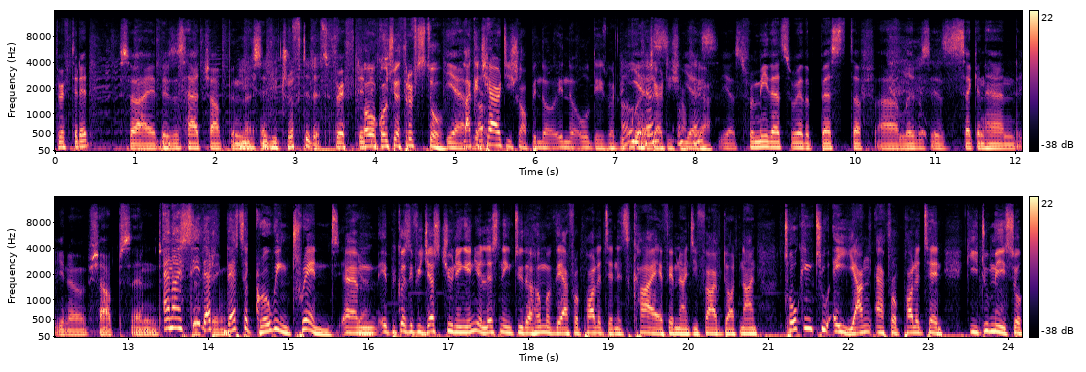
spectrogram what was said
thrifted it so I, there's this hat shop and You said you drifted it. Thrifted. Oh, it. go to a thrift store. Yeah, like a oh. charity shop in the in the old days. What we oh, call yes. a charity shop. Yes, yeah. yes. For me, that's where the best stuff uh, lives is secondhand, you know, shops and. And I see that that's a growing trend. Um, yeah. it, because if you're just tuning in, you're listening to the home of the Afropolitan. It's Kaya FM 95.9, talking to a young Afropolitan, Kidumi. So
